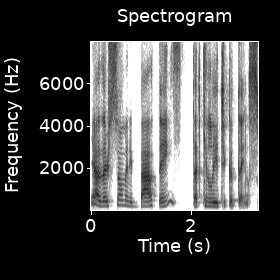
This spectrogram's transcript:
yeah there's so many bad things that can lead to good things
